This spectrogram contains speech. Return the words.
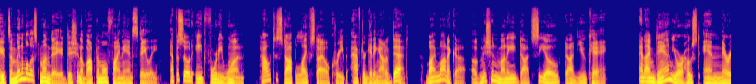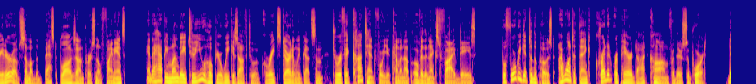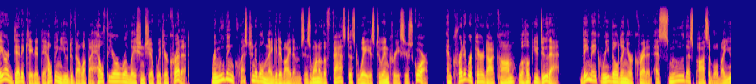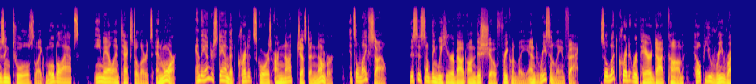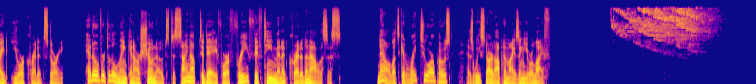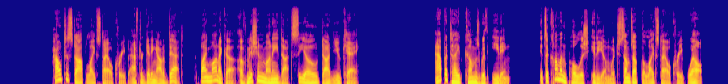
It's a Minimalist Monday edition of Optimal Finance Daily, episode 841 How to Stop Lifestyle Creep After Getting Out of Debt by Monika of missionmoney.co.uk. And I'm Dan, your host and narrator of some of the best blogs on personal finance. And a happy Monday to you. Hope your week is off to a great start, and we've got some terrific content for you coming up over the next five days. Before we get to the post, I want to thank CreditRepair.com for their support. They are dedicated to helping you develop a healthier relationship with your credit. Removing questionable negative items is one of the fastest ways to increase your score, and CreditRepair.com will help you do that. They make rebuilding your credit as smooth as possible by using tools like mobile apps, email and text alerts, and more. And they understand that credit scores are not just a number, it's a lifestyle. This is something we hear about on this show frequently, and recently, in fact. So let creditrepair.com help you rewrite your credit story. Head over to the link in our show notes to sign up today for a free 15 minute credit analysis. Now let's get right to our post as we start optimizing your life. How to Stop Lifestyle Creep After Getting Out of Debt by Monika of missionmoney.co.uk. Appetite comes with eating. It's a common Polish idiom which sums up the lifestyle creep well.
